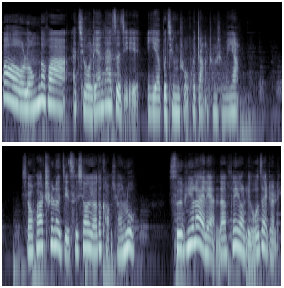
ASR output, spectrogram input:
暴龙的话，就连他自己也不清楚会长成什么样。小花吃了几次逍遥的烤全鹿，死皮赖脸的非要留在这里。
